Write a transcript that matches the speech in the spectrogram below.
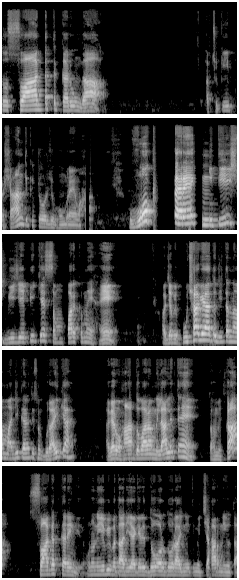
तो स्वागत करूँगा। अब चूँकि प्रशांत किशोर जो घूम रहे हैं वहाँ, वो कह रहे हैं कि नीतीश बीजेपी के संपर्क में हैं। और जब ये पूछा गया तो जीतन राम मांझी कह रहे हैं तो इसमें बुराई क्या है? अगर वो हाथ दोबारा मिला लेते हैं तो हम इसका स्वागत करेंगे। उन्होंने ये भी बता दिया कि दो और दो राजनीति में चार नहीं होता।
